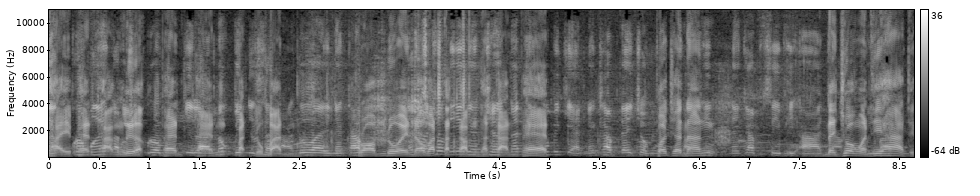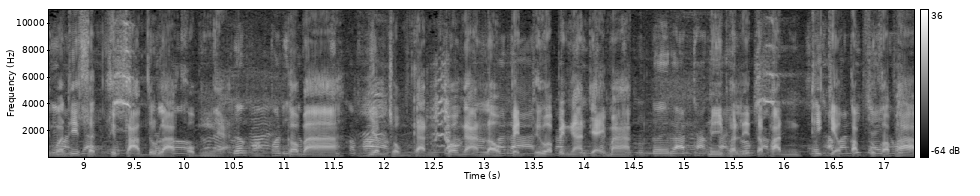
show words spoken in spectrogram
ไทยแพทย์ทางเลือกแพทย์แผนปัจจุบัน พร้อมด้วยนวัตกรรมทางการแพทย์ เพราะฉะนั้นในช่วงวันที่ 5 ถึงวันที่ 13 ตุลาคมเนี่ยก็มาเยี่ยมชมกัน เพราะงานเราเป็นถือว่าเป็นงานใหญ่มาก มีผลิตภัณฑ์ที่เกี่ยวกับสุขภาพ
